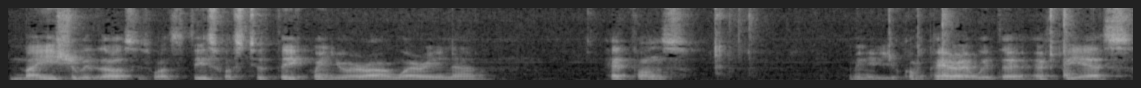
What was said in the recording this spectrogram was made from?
my issue with those is was this was too thick when you were uh, wearing uh, headphones. I mean, if you compare it with the FPS,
